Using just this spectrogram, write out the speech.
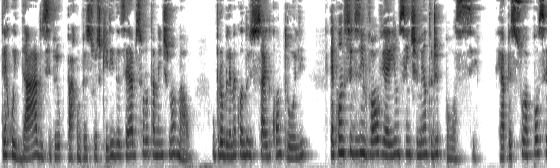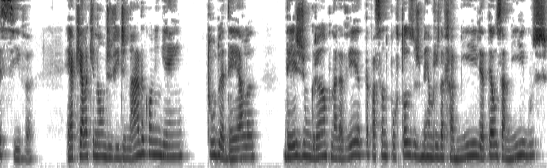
ter cuidado e se preocupar com pessoas queridas é absolutamente normal. O problema é quando isso sai do controle, é quando se desenvolve aí um sentimento de posse. É a pessoa possessiva, é aquela que não divide nada com ninguém, tudo é dela, desde um grampo na gaveta, passando por todos os membros da família, até os amigos.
